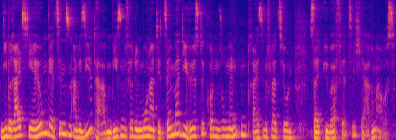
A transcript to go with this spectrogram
die bereits die Erhöhung der Zinsen avisiert haben, wiesen für den Monat Dezember die höchste Konsumentenpreisinflation seit über 40 Jahren aus.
